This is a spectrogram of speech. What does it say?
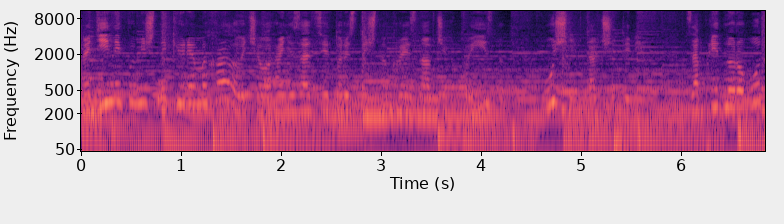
надійний помічник Юрія Михайловича в організації туристично-краєзнавчих поїздок, учнів та вчителів. За плідну роботу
